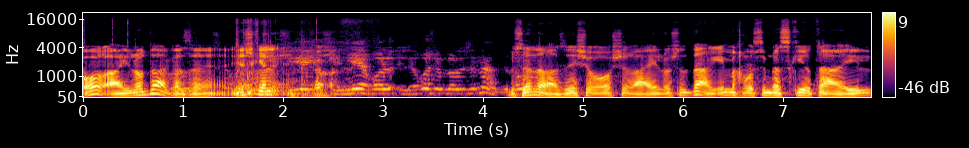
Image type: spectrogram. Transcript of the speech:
או, העיל לא דג, אז יש כאלה... שנהיה לראש ולא לזנב. בסדר, אז יש או של העיל או של דג. אם אנחנו רוצים להזכיר את העיל,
